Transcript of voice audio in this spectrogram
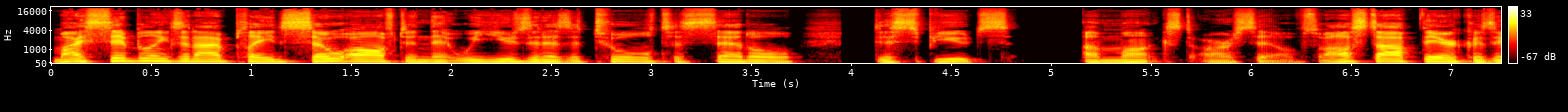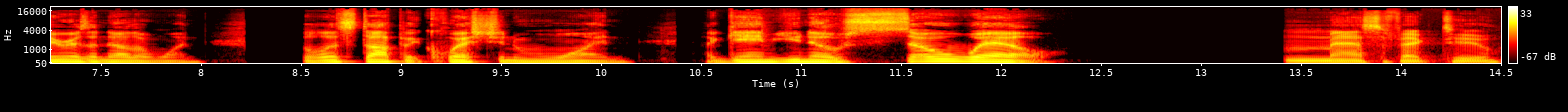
My siblings and I played so often that we use it as a tool to settle disputes amongst ourselves. So I'll stop there because there is another one. So let's stop at question one. A game you know so well. Mass Effect 2.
